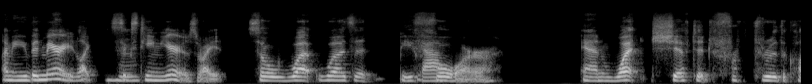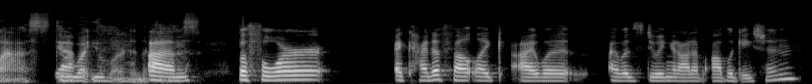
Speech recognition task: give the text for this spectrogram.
I mean, you've been married like mm-hmm. 16 years, right? So, what was it before? Yeah. And what shifted f- through the class, through yeah. what you learned in the um, class? Um, before, I kind of felt like I was I was doing it out of obligation.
